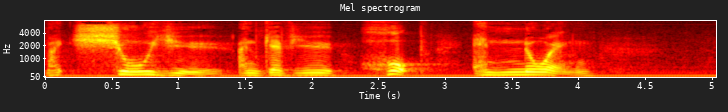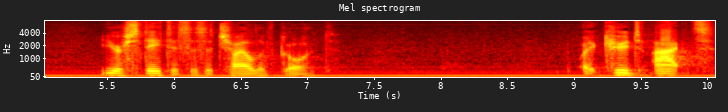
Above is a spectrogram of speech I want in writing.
might show you and give you hope in knowing your status as a child of God. It could act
